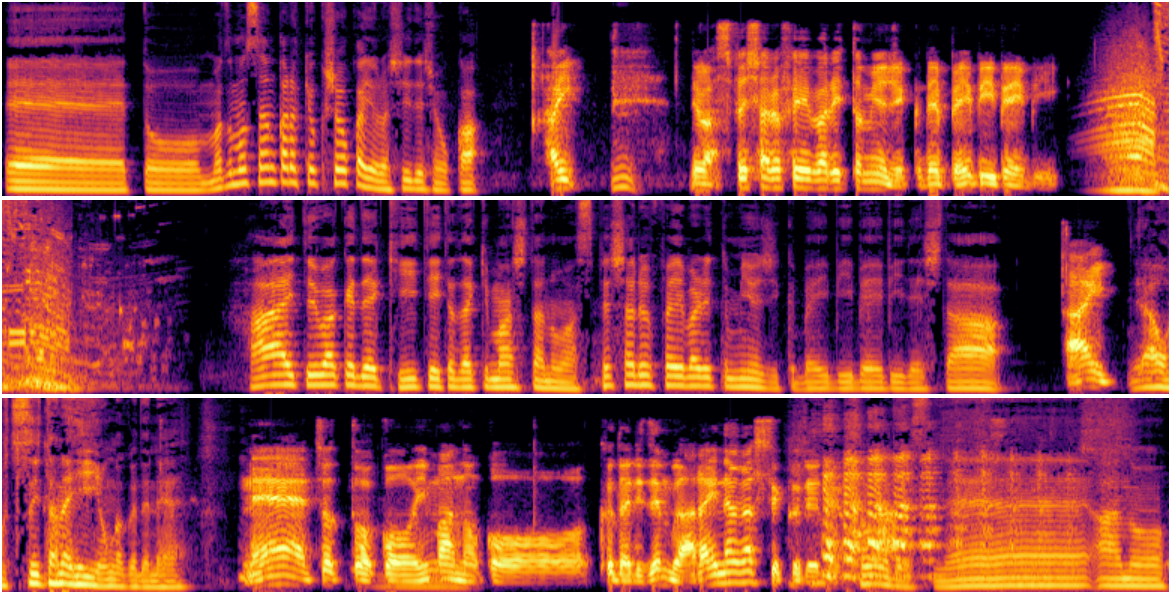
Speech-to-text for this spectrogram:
えーっと、松本さんから曲紹介よろしいでしょうか？はい。では、 Special Favorite Music で、 Baby Baby。はい。というわけで聴いていただきましたのは、 Special Favorite Music、Baby Baby でした。はい。いや、落ち着いたね、いい音楽でね。ねえ、ちょっとこう、今のこう、くだり全部洗い流してくれる。そうですね。あの、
